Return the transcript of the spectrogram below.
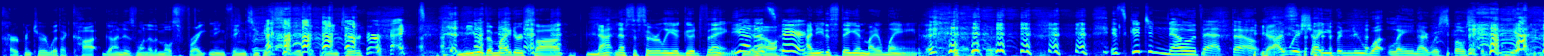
carpenter with a caulk gun is one of the most frightening things you can see as a painter. right. Me with a miter saw, not necessarily a good thing. Yeah, you know? that's fair. I need to stay in my lane. It's good to know that though. I wish I even knew what lane I was supposed to be in.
